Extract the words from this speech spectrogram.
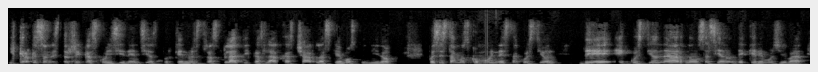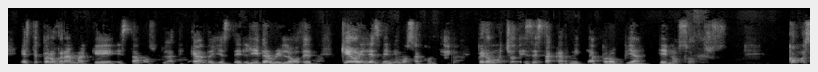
Y creo que son estas ricas coincidencias, porque nuestras pláticas, largas charlas que hemos tenido, pues estamos como en esta cuestión de eh, cuestionarnos hacia dónde queremos llevar este programa que estamos platicando y este Leader Reloaded que hoy les venimos a contar, pero mucho desde esta carnita propia de nosotros. ¿Cómo es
